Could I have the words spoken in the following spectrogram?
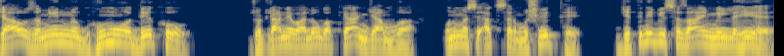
جاؤ زمین میں گھومو دیکھو۔ جھٹلانے والوں کا کیا انجام ہوا؟ ان میں سے اکثر مشرک تھے۔ جتنی بھی سزائیں مل رہی ہے،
